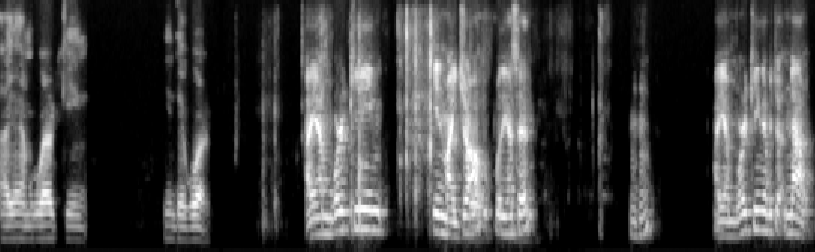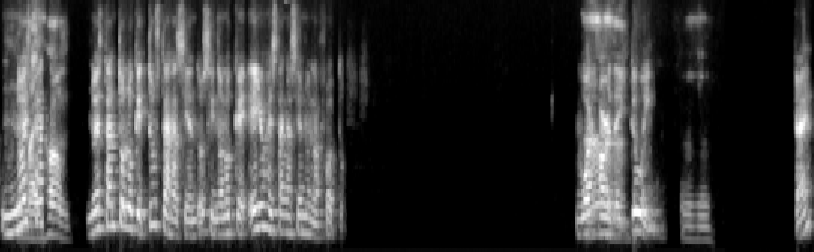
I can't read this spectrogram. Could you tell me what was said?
I am working in the work. I am working in my job, podría ser. I am working in my job. Now, no in es, my tan- home. no es tanto lo que tú estás haciendo, sino lo que ellos están haciendo en la foto. What are they Ah. doing? Okay.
